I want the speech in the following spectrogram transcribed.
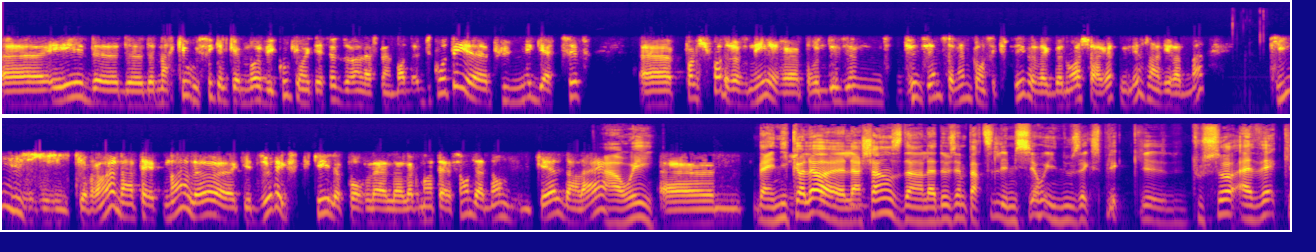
euh, et de, de, de marquer aussi quelques mauvais coups qui ont été faits durant la semaine. Bon, du côté euh, plus négatif, euh, pas le choix de revenir euh, pour une deuxième, deuxième semaine consécutive avec Benoît Charette, ministre de l'Environnement, qui, qui a vraiment un entêtement là, qui est dur à expliquer là, pour la- la- l'augmentation de la norme du nickel dans l'air. Ah oui. Euh, Ben Nicolas, la chance dans la deuxième partie de l'émission, il nous explique tout ça avec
